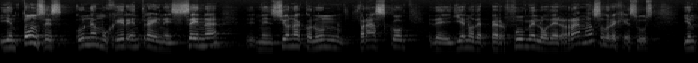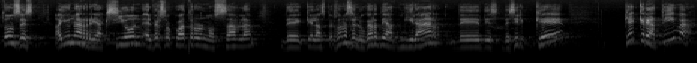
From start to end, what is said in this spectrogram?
Y entonces una mujer entra en escena, menciona con un frasco de, lleno de perfume, lo derrama sobre Jesús. Y entonces hay una reacción, el verso 4 nos habla de que las personas en lugar de admirar, de, decir, qué, qué creativa,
